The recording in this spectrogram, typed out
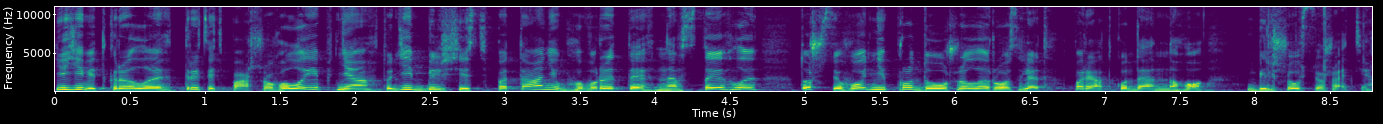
Її відкрили 31 липня. Тоді більшість питань обговорити не встигли. Тож сьогодні продовжили розгляд порядку денного. Більше у сюжеті.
